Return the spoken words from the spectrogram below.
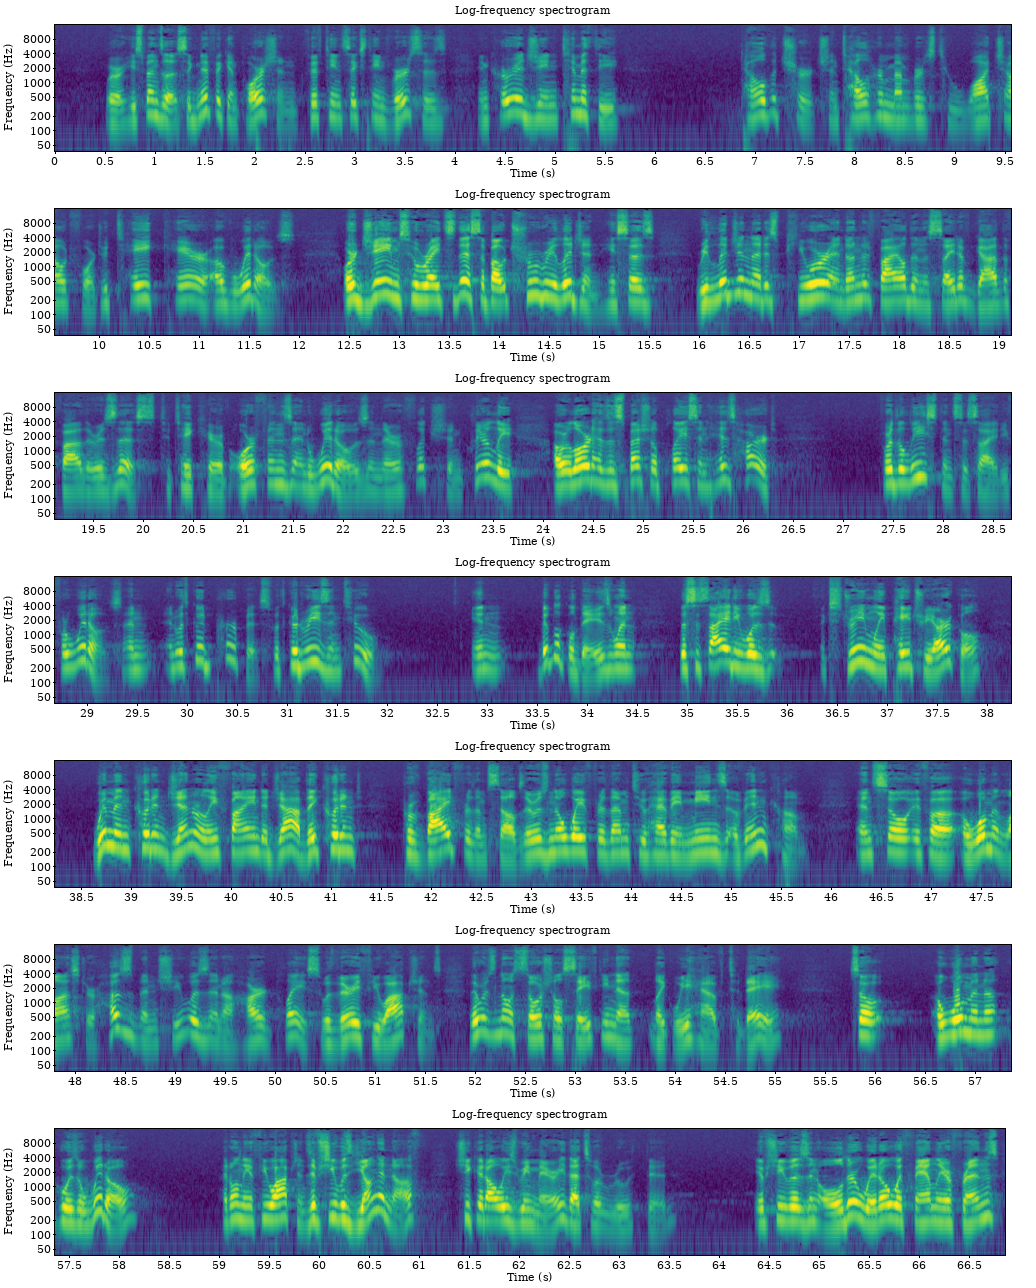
where he spends a significant portion, 15, 16 verses, encouraging Timothy, tell the church and tell her members to watch out for, to take care of widows. Or James, who writes this about true religion. He says, Religion that is pure and undefiled in the sight of God the Father is this to take care of orphans and widows in their affliction. Clearly, our Lord has a special place in his heart for the least in society, for widows, and, and with good purpose, with good reason, too. In biblical days, when the society was extremely patriarchal, women couldn't generally find a job. They couldn't provide for themselves. There was no way for them to have a means of income. And so, if a, a, woman lost her husband, she was in a hard place with very few options. There was no social safety net like we have today. So, a woman who was a widow had only a few options. If she was young enough, she could always remarry. That's what Ruth did. If she was an older widow with family or friends,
